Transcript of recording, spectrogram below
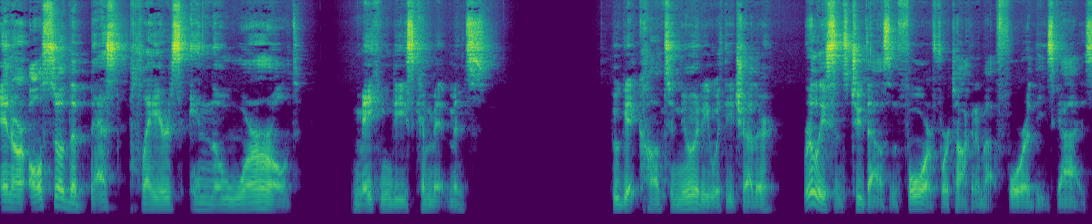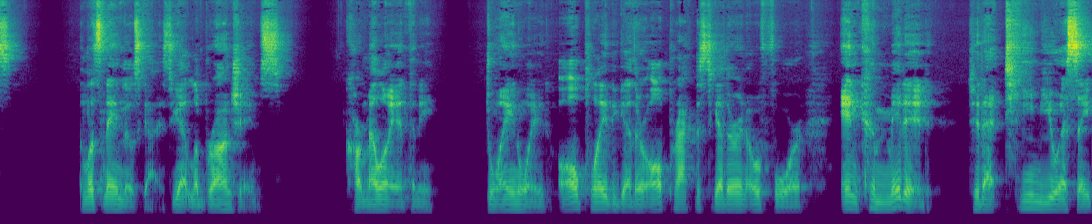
and are also the best players in the world making these commitments, who get continuity with each other, really since 2004, if we're talking about four of these guys. And let's name those guys. You got LeBron James, Carmelo Anthony, Dwyane Wade, all played together, all practiced together in 04 and committed to that Team USA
